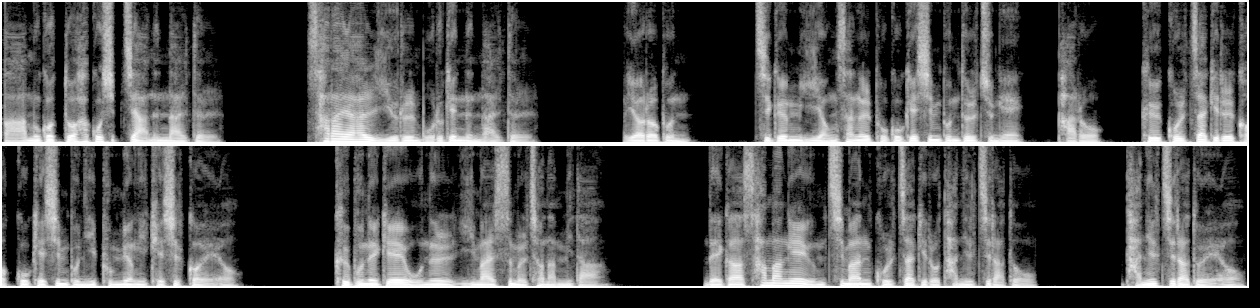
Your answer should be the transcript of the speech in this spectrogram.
아무것도 하고 싶지 않은 날들. 살아야 할 이유를 모르겠는 날들. 여러분, 지금 이 영상을 보고 계신 분들 중에 바로 그 골짜기를 걷고 계신 분이 분명히 계실 거예요. 그분에게 오늘 이 말씀을 전합니다. 내가 사망의 음침한 골짜기로 다닐지라도, 다닐지라도예요.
